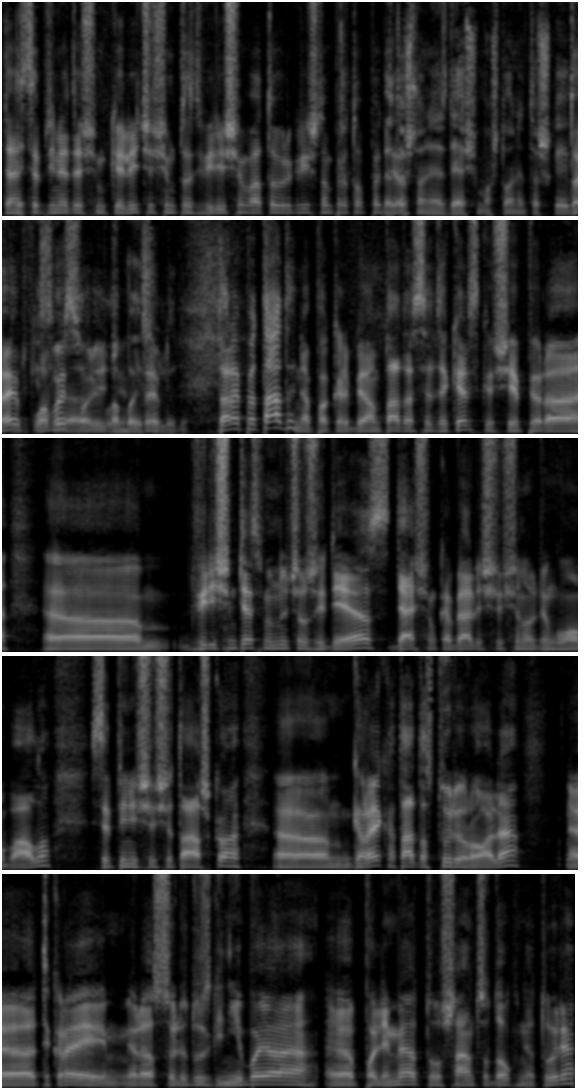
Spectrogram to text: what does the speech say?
Ten 70 keli, čia 120 vatų ir grįžtam prie to Bet paties. 88 taškai. Taip, labai solidžiai, Labai taip. solidžiai. Dar apie Tadą nepakalbėjom. Tadas Sedekerskis šiaip yra e, 20 minučių žaidėjas, 10,6 naudingumo balų, 7,6 taško. E, gerai, kad Tadas turi rolę. E, tikrai yra solidus gynyboje, e, palime tų šansų daug neturi,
